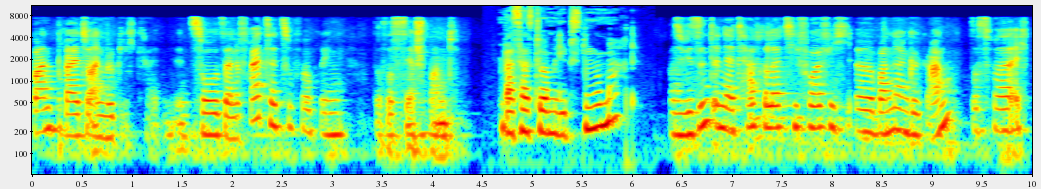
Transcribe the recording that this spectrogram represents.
Bandbreite an Möglichkeiten, in Seoul seine Freizeit zu verbringen. Das ist sehr spannend. Was hast du am liebsten gemacht? Also wir sind in der Tat relativ häufig äh, wandern gegangen. Das war echt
